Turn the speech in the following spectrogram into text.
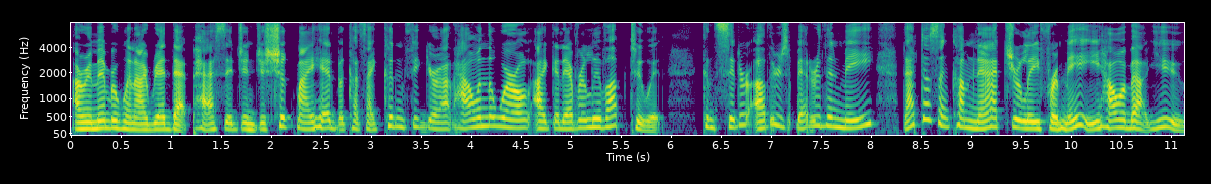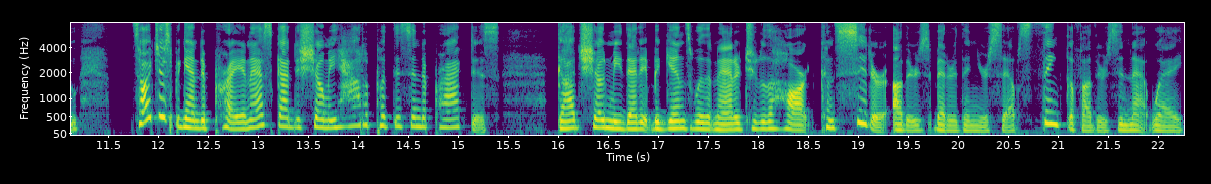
I remember when I read that passage and just shook my head because I couldn't figure out how in the world I could ever live up to it. Consider others better than me? That doesn't come naturally for me. How about you? So I just began to pray and ask God to show me how to put this into practice. God showed me that it begins with an attitude of the heart. Consider others better than yourselves. Think of others in that way.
